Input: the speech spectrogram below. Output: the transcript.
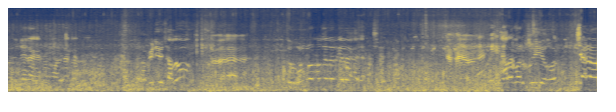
তুলে রাখ এখন মনটা কাছে ভিডিও চালু তো অন্য লোকেদেরকে দেখা যাচ্ছে দেখা যাবে না আর একবার ঘুরি এখন चलो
